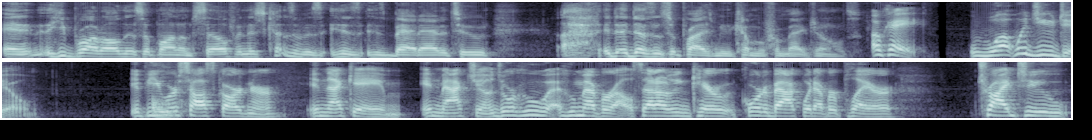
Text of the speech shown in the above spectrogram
and he brought all this upon himself, and it's because of his his, his bad attitude. Uh, it, it doesn't surprise me coming from Mac Jones. Okay, what would you do if you were Sauce Gardner in that game in Mac Jones or who, whomever else? I don't even care, quarterback, whatever player, tried to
